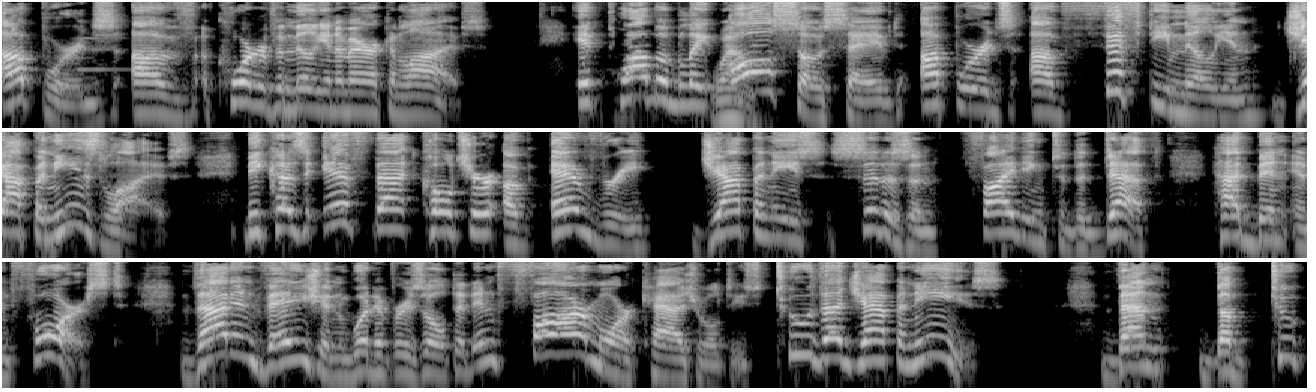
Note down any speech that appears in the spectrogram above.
upwards of a quarter of a million American lives. It probably wow. also saved upwards of 50 million Japanese lives. Because if that culture of every Japanese citizen fighting to the death had been enforced, that invasion would have resulted in far more casualties to the Japanese than the two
